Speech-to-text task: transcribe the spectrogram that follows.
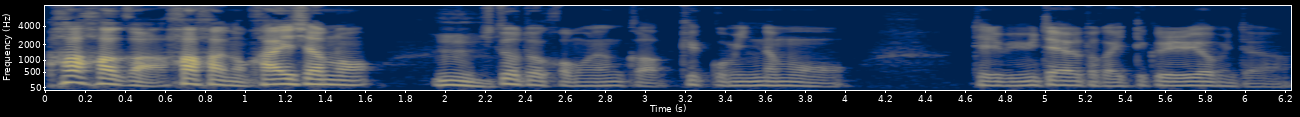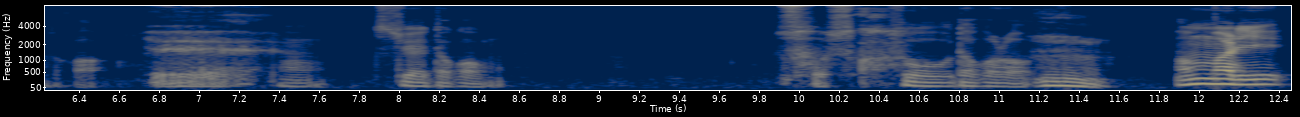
母が、母の会社の。人とかもなんか結構みんなもう、テレビ見たよとか言ってくれるよみたいなとか、ええうん、父親とかも。そうですか。そう、だから、うん。あんまり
